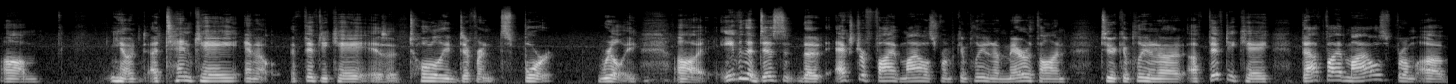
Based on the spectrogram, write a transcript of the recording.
Um, you know, a 10K and a 50K is a totally different sport really. Uh, even the distance, the extra five miles from completing a marathon to completing a, a 50K, that five miles from a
